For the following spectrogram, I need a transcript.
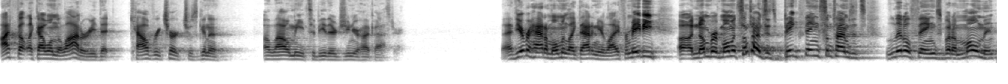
I felt like I won the lottery that Calvary Church was going to allow me to be their junior high pastor. Have you ever had a moment like that in your life? Or maybe a number of moments? Sometimes it's big things, sometimes it's little things, but a moment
